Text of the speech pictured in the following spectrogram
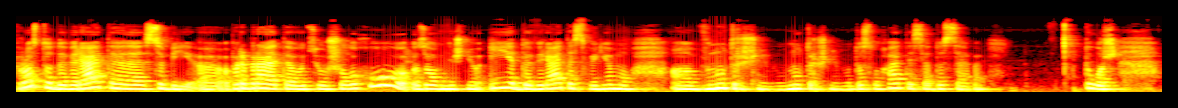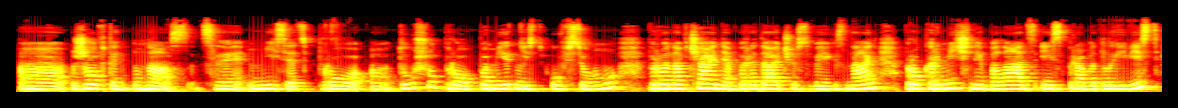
Просто довіряйте собі, Е, прибирайте оцю шелуху зовнішню і довіряйте своєму внутрішньому, внутрішньому, дослухайтеся до себе. Тож, жовтень у нас це місяць про душу, про помірність у всьому, про навчання, передачу своїх знань, про кармічний баланс і справедливість,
